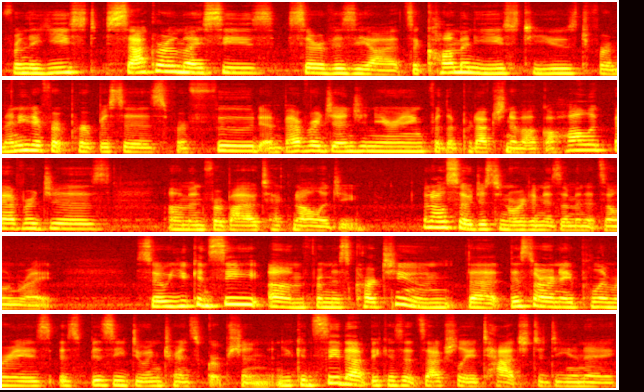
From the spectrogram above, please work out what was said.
from the yeast Saccharomyces cerevisiae. It's a common yeast used for many different purposes, for food and beverage engineering, for the production of alcoholic beverages, um, and for biotechnology, and also just an organism in its own right. So you can see um, from this cartoon that this RNA polymerase is busy doing transcription. And you can see that because it's actually attached to DNA.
